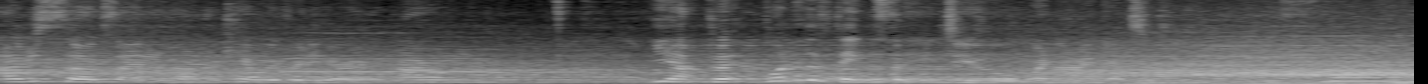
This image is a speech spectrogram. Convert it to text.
I'm just so excited about it. I can't wait for you to hear it. Um, yeah, but one of the things that we do when I get to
